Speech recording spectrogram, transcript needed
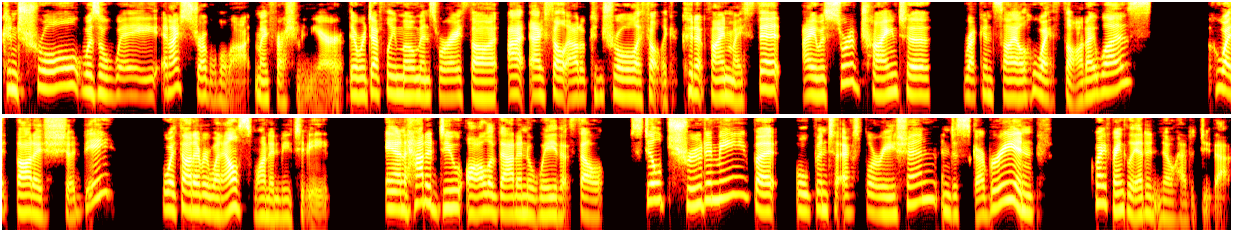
control was a way, and I struggled a lot my freshman year. There were definitely moments where I thought I, I felt out of control. I felt like I couldn't find my fit. I was sort of trying to reconcile who I thought I was, who I thought I should be, who I thought everyone else wanted me to be, and how to do all of that in a way that felt still true to me, but open to exploration and discovery. And quite frankly, I didn't know how to do that.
